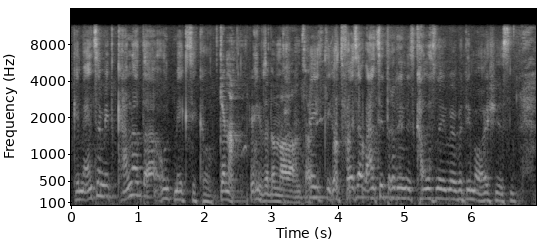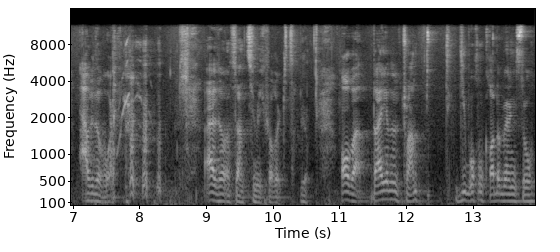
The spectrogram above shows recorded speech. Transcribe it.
Gemeinsam mit Kanada und Mexiko. Genau, über der Mauer und so. Richtig, und falls ein Wahnsinn drinnen ist, kann es noch immer über die Mauer schießen. Auch wieder wohl. also sind ziemlich verrückt. Ja. Aber da ja der Trump die Wochen gerade wenig so,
